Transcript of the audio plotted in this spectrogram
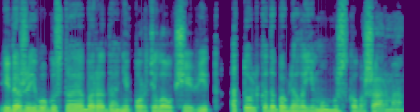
И даже его густая борода не портила общий вид, а только добавляла ему мужского шарма.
